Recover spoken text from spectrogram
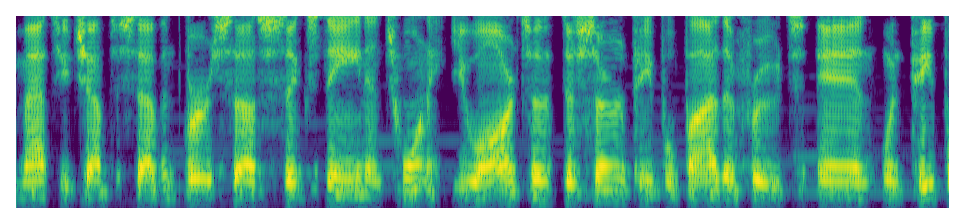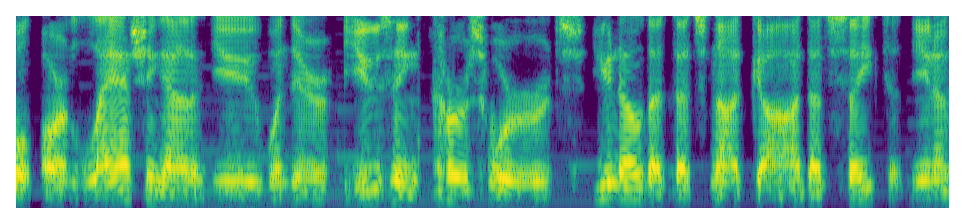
Matthew chapter 7, verse uh, 16 and 20. You are to discern people people by their fruits. And when people are lashing out at you, when they're using curse words, you know that that's not God, that's Satan. You know,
